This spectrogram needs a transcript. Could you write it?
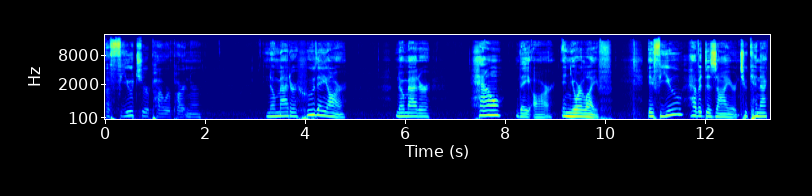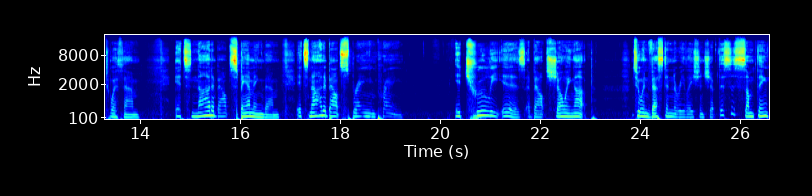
a future power partner, no matter who they are, no matter how they are in your life, if you have a desire to connect with them, it's not about spamming them. It's not about spraying and praying. it truly is about showing up to invest in the relationship. This is something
